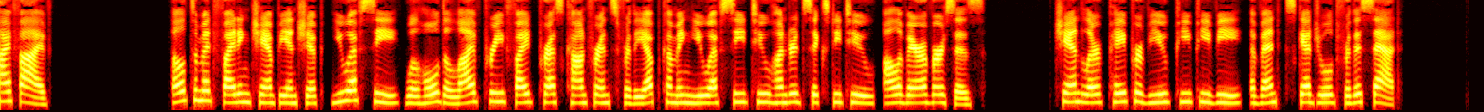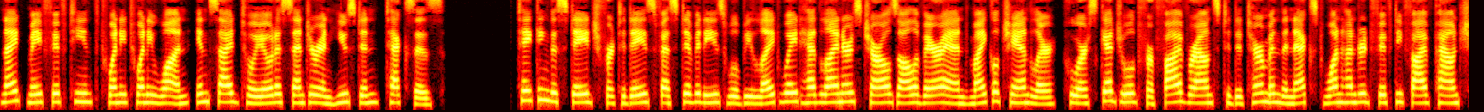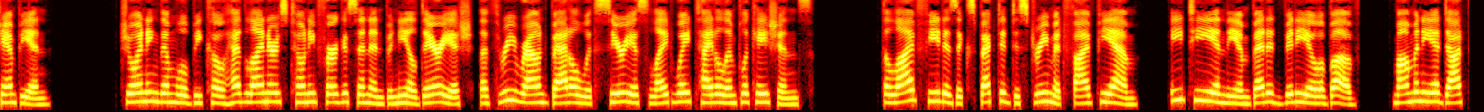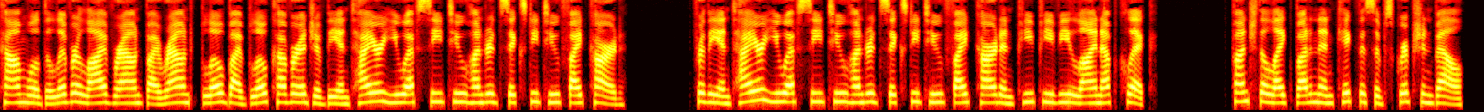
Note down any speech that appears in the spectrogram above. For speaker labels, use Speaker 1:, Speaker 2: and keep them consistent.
Speaker 1: High five. Ultimate Fighting Championship, UFC, will hold a live pre fight press conference for the upcoming UFC 262, Oliveira vs. Chandler pay per view PPV event, scheduled for this Sat. Night, May 15, 2021, inside Toyota Center in Houston, Texas. Taking the stage for today's festivities will be lightweight headliners Charles Oliveira and Michael Chandler, who are scheduled for five rounds to determine the next 155 pound champion. Joining them will be co-headliners Tony Ferguson and Beneil Dariush, a three-round battle with serious lightweight title implications. The live feed is expected to stream at 5 p.m. ET in the embedded video above. Mamania.com will deliver live round by round, blow by blow coverage of the entire UFC 262 fight card. For the entire UFC 262 fight card and PPV lineup, click punch the like button and kick the subscription bell.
